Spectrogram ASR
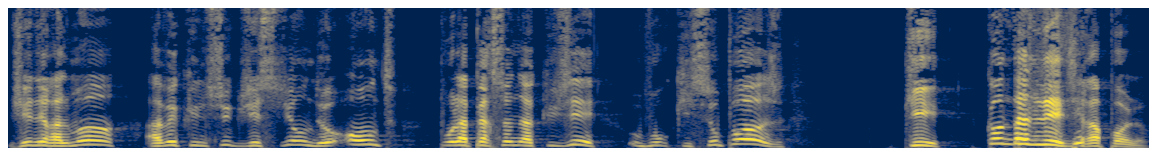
Généralement avec une suggestion de honte pour la personne accusée ou pour qui s'opposent, qui condamnent-les, dira Paul.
